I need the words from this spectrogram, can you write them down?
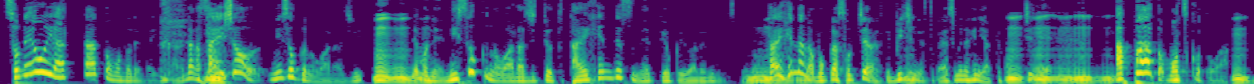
それをやった後戻ればいいから。だから最初、二足のわらじ。でも、ね、二足のわらじって言うと大変ですねってよく言われるんですけど、うん大変なのは僕はそっちじゃなくて、ビジネスとか休みの日にやってこっちで、アパート持つことは、うん。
